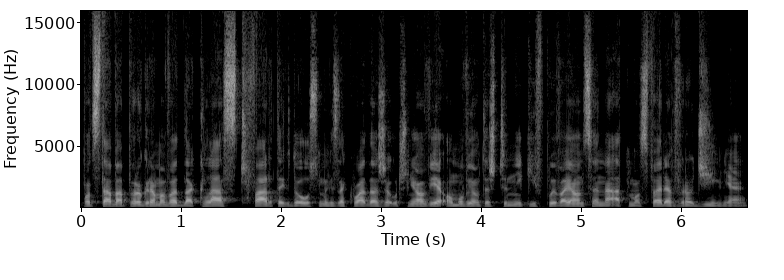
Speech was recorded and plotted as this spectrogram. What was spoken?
Podstawa programowa dla klas czwartych do ósmych zakłada, że uczniowie omówią też czynniki wpływające na atmosferę w rodzinie,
